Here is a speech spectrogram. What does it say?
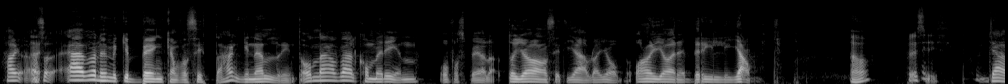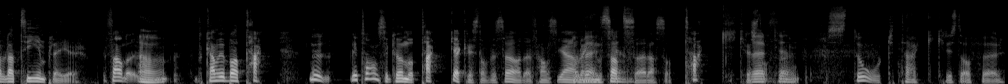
Han, alltså, även hur mycket bänk han får sitta, han gnäller inte. Och när han väl kommer in och får spela, då gör han sitt jävla jobb. Och han gör det briljant. Ja, precis. Jävla teamplayer. Fan, ja. Kan vi bara tacka nu, vi tar en sekund och tacka Kristoffer Söder för hans jävla ja, insatser. Alltså, tack Kristoffer. Stort tack Kristoffer.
